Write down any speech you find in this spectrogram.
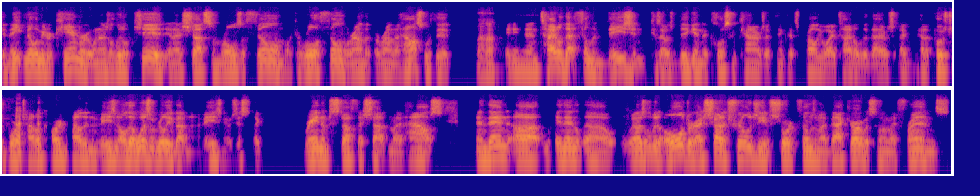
an eight millimeter camera when I was a little kid, and I shot some rolls of film, like a roll of film around the around the house with it. Uh-huh. and then titled that film Invasion because I was big into Close Encounters. I think that's probably why I titled it. that. I, was, I had a poster board title card titled Invasion, although it wasn't really about an invasion. It was just like random stuff that shot in my house. And then, uh, and then uh, when I was a little bit older, I shot a trilogy of short films in my backyard with some of my friends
